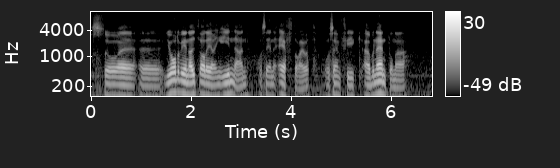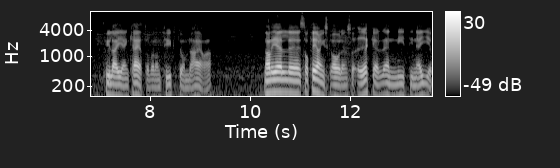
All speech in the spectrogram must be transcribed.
så eh, eh, gjorde vi en utvärdering innan och sen efteråt och sen fick abonnenterna fylla i enkäter vad de tyckte om det här. När det gäller sorteringsgraden så ökade den 99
